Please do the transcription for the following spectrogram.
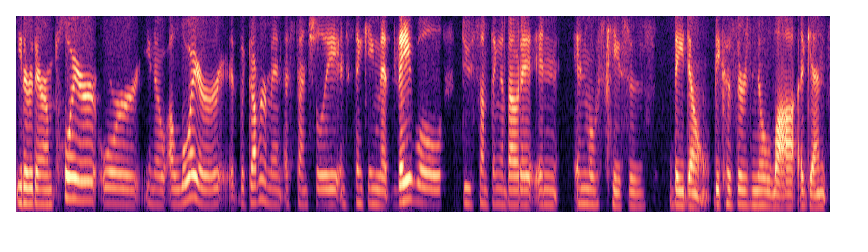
either their employer or you know a lawyer the government essentially and thinking that they will do something about it. In in most cases they don't because there's no law against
